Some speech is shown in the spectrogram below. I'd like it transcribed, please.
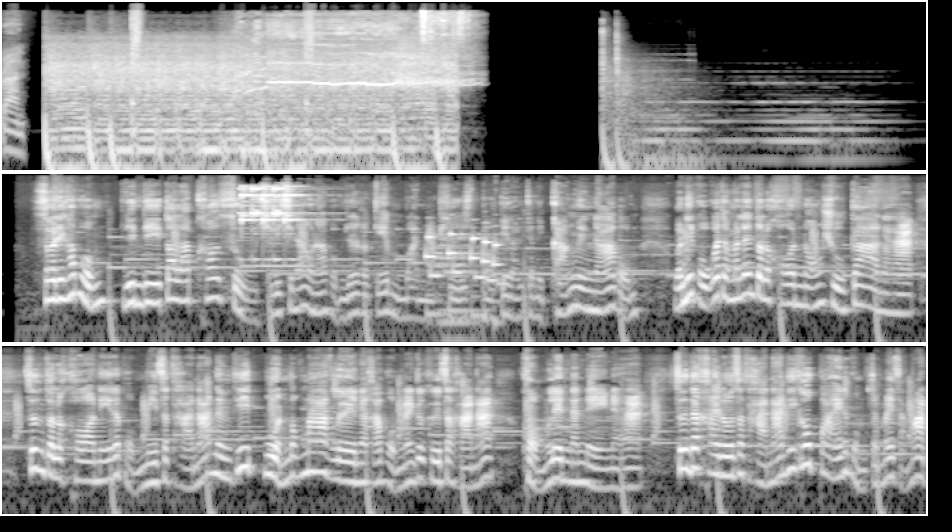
Run. วัสดีครับผม ยินดีต้อนรับเข้าสู่ชิลิชิแนลนะครับผมเยอกับเกมวันพีซออเกลันกันอีกครั้งหนึ่งนะครับผม วันนี้ผมก็จะมาเล่นตัวละครน้องชูก้านะฮะ ซึ่งตัวละครนี้นะผมมีสถานะหนึ่งที่ป่วนมากๆเลยนะครับผมนั่นก็คือสถานะของเล่นนั่นเองนะฮะ ซึ่งถ้าใครโดนสถานะที่เข้าไปนะผมจะไม่สามารถ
